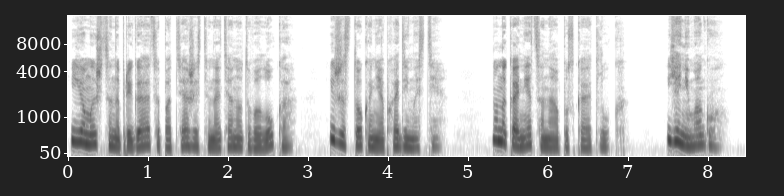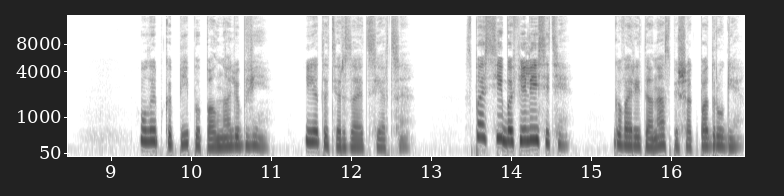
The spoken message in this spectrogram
Ее мышцы напрягаются под тяжестью натянутого лука и жестокой необходимости. Но, наконец, она опускает лук. «Я не могу». Улыбка Пипы полна любви, и это терзает сердце. «Спасибо, Фелисити!» — говорит она, спеша к подруге,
